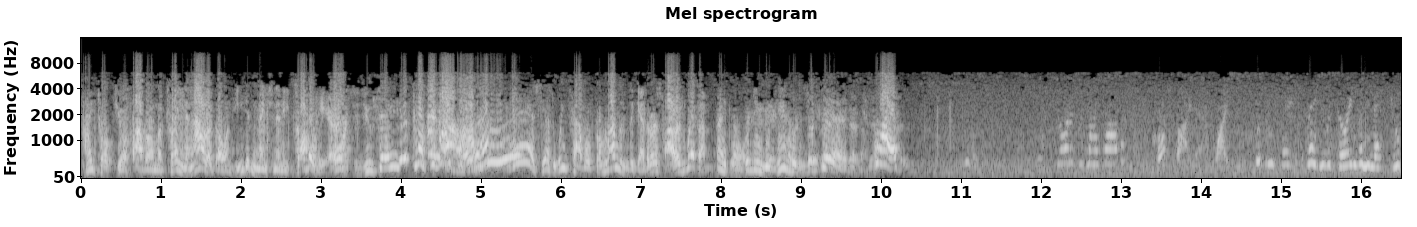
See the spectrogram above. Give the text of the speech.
I talked to your father on the train an hour ago, and he didn't mention any trouble here. What did you say? You talked to my father? Yes, yes. We traveled from London together as far as Witham. I don't oh. believe it. He wouldn't have dared. Quiet. George is my father? Of course I am. Why? Did he say where he was going when he left you?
